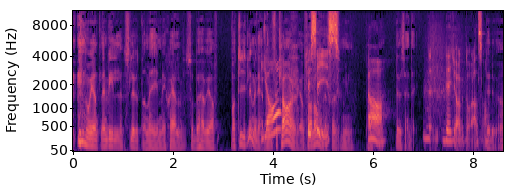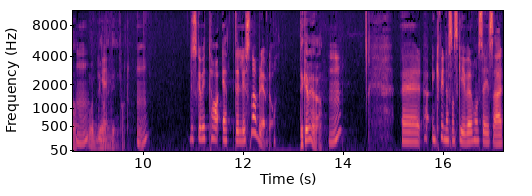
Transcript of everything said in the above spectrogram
och egentligen vill sluta mig i mig själv så behöver jag vara tydlig med det. Ja, förklara det och precis. tala om det för min partner, ja. det vill säga dig. Det, det är jag då alltså? Det är du, ja. Mm, och jag okay. är din partner. Mm. Du, ska vi ta ett lyssnarbrev då? Det kan vi göra. Mm. Eh, en kvinna som skriver, hon säger så här,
